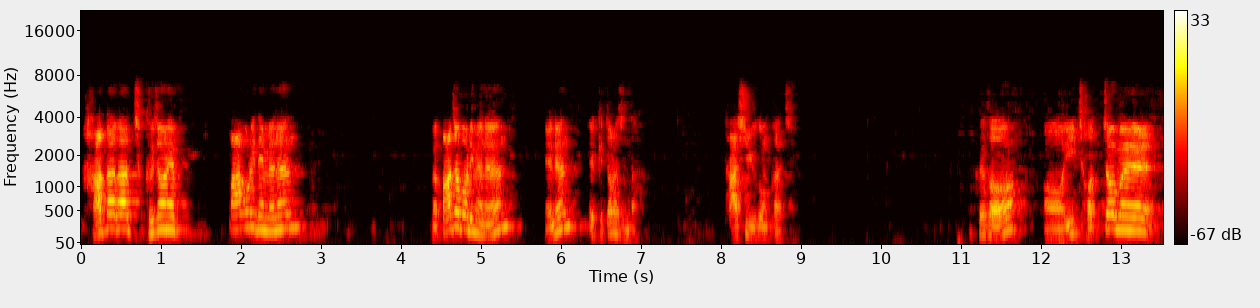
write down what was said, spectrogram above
가다가 그 전에 빠굴이 되면은 빠져버리면은 얘는 이렇게 떨어진다. 다시 6원까지. 그래서 어, 이 저점을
